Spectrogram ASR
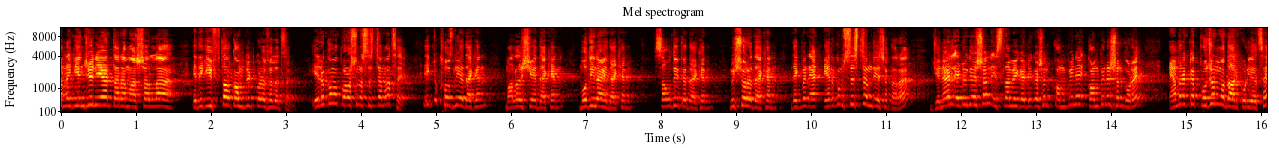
অনেক ইঞ্জিনিয়ার তারা মার্শাল্লাহ এদিকে ইফতাও কমপ্লিট করে ফেলেছেন। এরকমও পড়াশোনার সিস্টেম আছে? একটু খোঁজ নিয়ে দেখেন, মালয়েশিয়ায় দেখেন, মদিনায় দেখেন, সৌদিতে দেখেন, মিশরে দেখেন। দেখবেন এরকম সিস্টেম দিয়েছে তারা। General education Islamic education combine combination করে এমন একটা প্রজন্ম দাঁড় করিয়েছে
